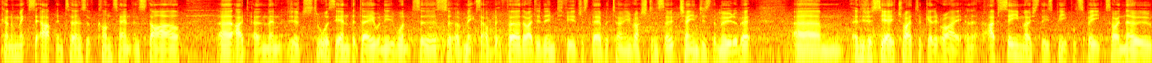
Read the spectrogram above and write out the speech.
kind of mix it up in terms of content and style. Uh, and then just towards the end of the day, when you want to sort of mix it up a bit further, I did an interview just there with Tony Rushton, so it changes the mood a bit. Um, and you just yeah, you try to get it right. And I've seen most of these people speak, so I know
